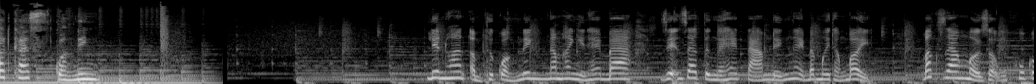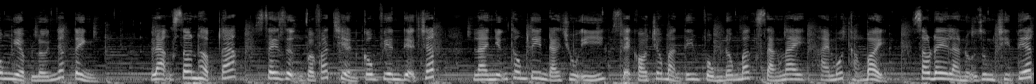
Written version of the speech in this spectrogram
Podcast Quảng Ninh. Liên hoan ẩm thực Quảng Ninh năm 2023 diễn ra từ ngày 28 đến ngày 30 tháng 7. Bắc Giang mở rộng khu công nghiệp lớn nhất tỉnh. Lạng Sơn hợp tác, xây dựng và phát triển công viên địa chất là những thông tin đáng chú ý sẽ có trong bản tin vùng Đông Bắc sáng nay 21 tháng 7. Sau đây là nội dung chi tiết.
